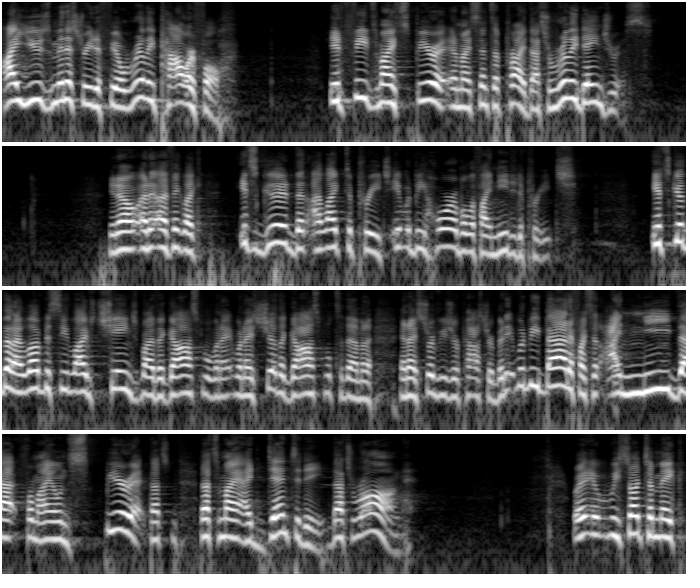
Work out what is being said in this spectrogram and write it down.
I use ministry to feel really powerful. It feeds my spirit and my sense of pride. That's really dangerous. You know, and I think like, it's good that I like to preach. It would be horrible if I needed to preach. It's good that I love to see lives changed by the gospel when I, when I share the gospel to them and I, and I serve you as your pastor. But it would be bad if I said, I need that for my own spirit. That's, that's my identity. That's wrong. We start to make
